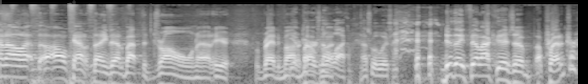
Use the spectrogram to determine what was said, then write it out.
her by We're finding all that, all kind of things out about the drone out here. Where Bradley Bonner Yeah, birds don't about. like them. That's what we're saying. Do they feel like there's a, a predator?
